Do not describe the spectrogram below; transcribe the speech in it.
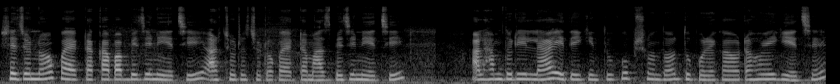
সেজন্য কয়েকটা কাবাব বেজে নিয়েছি আর ছোট ছোট কয়েকটা মাছ বেজে নিয়েছি। আলহামদুলিল্লাহ, এতেই কিন্তু খুব সুন্দর দুপুরে খাওয়াটা হয়ে গিয়েছে।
